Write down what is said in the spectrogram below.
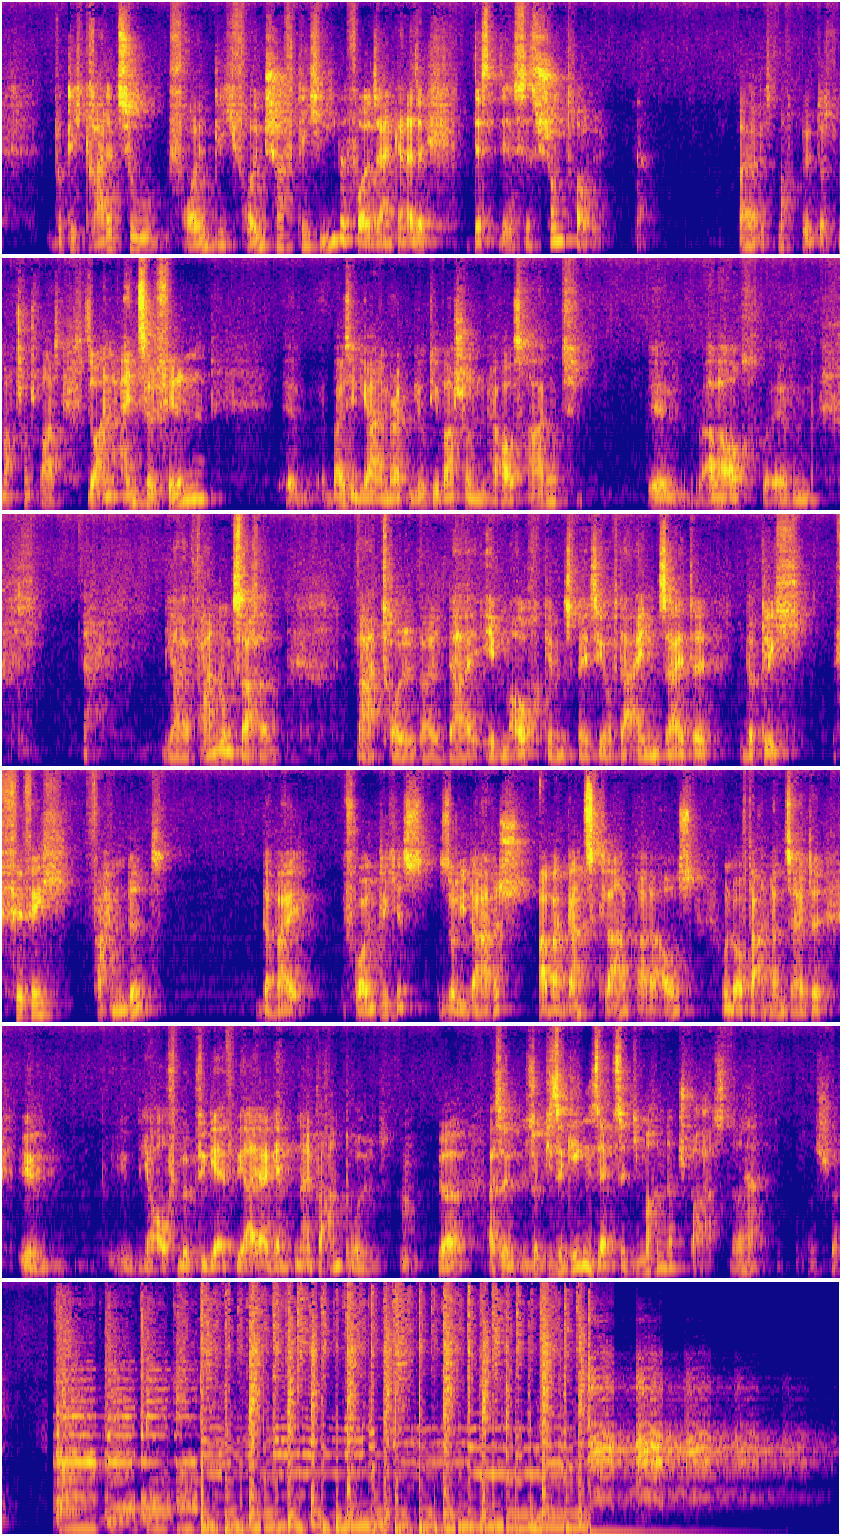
wirklich geradezu freundlich, freundschaftlich, liebevoll sein kann. Also das, das ist schon toll. Ja. Ah ja, das macht, das macht schon Spaß. So an Einzelfilmen äh, weiß ich nicht, ja, American Beauty war schon herausragend, äh, aber auch ähm, ja, Verhandlungssache war toll, weil da eben auch Kevin Spacey auf der einen Seite wirklich pfiffig verhandelt, dabei freundlich ist, solidarisch, aber ganz klar geradeaus und auf der anderen Seite äh, ja aufmüpfige FBI-Agenten einfach anbrüllt. Hm. Ja, also so diese Gegensätze, die machen dann Spaß. Ne? Ja. Das ist schön.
